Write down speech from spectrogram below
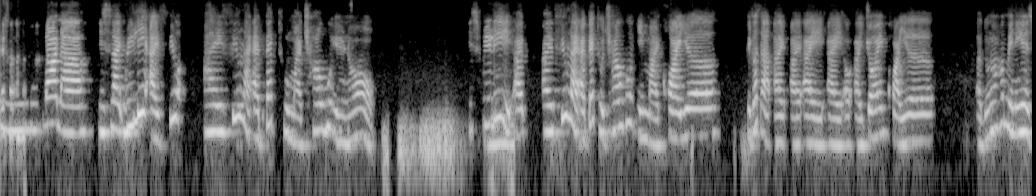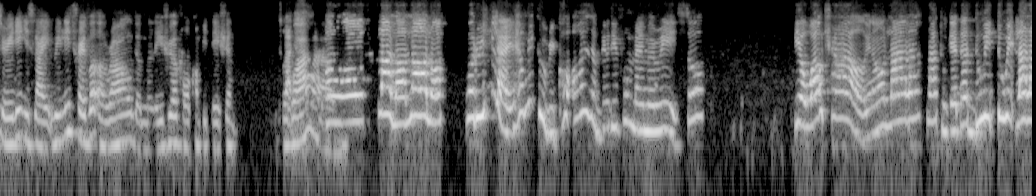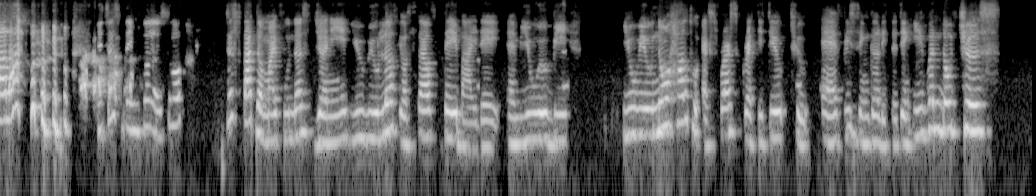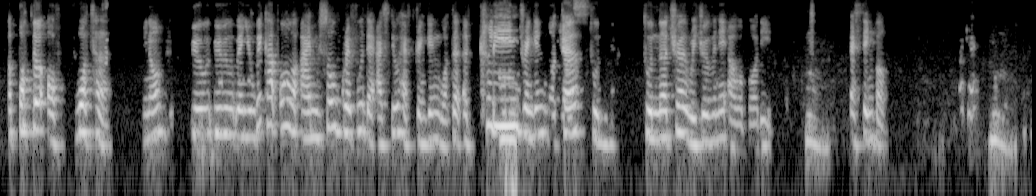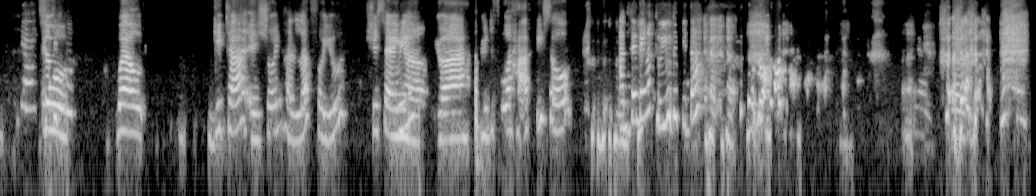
La la. It's like really I feel I feel like I back to my childhood, you know. It's really I I feel like I back to childhood in my choir because I I I I I, I joined choir I don't know how many years already. It's like really travel around the Malaysia for competition. Like Wow. oh la la la la. Well, really like help me to recall all the beautiful memories. So be a wild child, you know, la la la together, do it, do it, la la la. it's just simple. So just start the mindfulness journey. You will love yourself day by day, and you will be you will know how to express gratitude to every single little thing, even though just a bottle of water, you know. You, you when you wake up, oh, I'm so grateful that I still have drinking water, a clean drinking water Yes. to to nurture, rejuvenate our body. Hmm. That's simple. Hmm. Yeah. So, simple. well, Gita is showing her love for you. She's saying, Really? uh, you are beautiful, happy soul. I'm sending love to you, to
